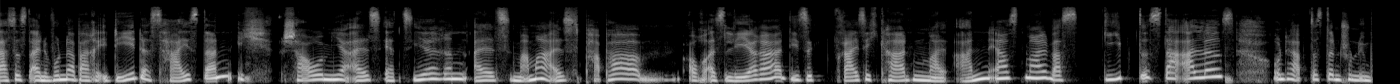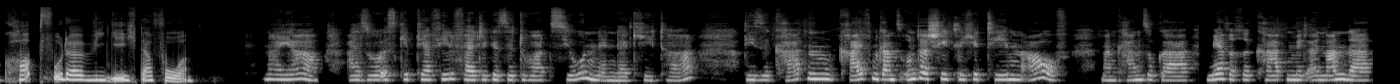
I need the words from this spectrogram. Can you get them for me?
Das ist eine wunderbare Idee. Das heißt dann, ich schaue mir als Erzieherin, als Mama, als Papa, auch als Lehrer diese 30 Karten mal an erstmal. Was gibt es da alles? Und habe das dann schon im Kopf oder wie gehe ich da vor? Naja, also es gibt ja vielfältige Situationen in der Kita Diese Karten greifen ganz unterschiedliche Themen auf. Man kann sogar mehrere Karten miteinander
